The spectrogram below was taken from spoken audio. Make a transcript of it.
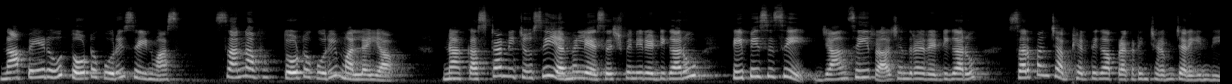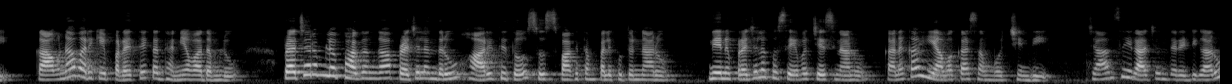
నా పేరు తోటకూరి శ్రీనివాస్. Son of Thotakuri Mallaiah. నా కష్టాన్ని చూసి ఎమ్మెల్యే యశస్విని రెడ్డి గారు టీపీసీసీ ఝాన్సీ రాజేంద్ర రెడ్డి గారు సర్పంచ్ అభ్యర్థిగా ప్రకటించడం జరిగింది. కావున వారికి ప్రత్యేక ధన్యవాదములు. ప్రచారంలో భాగంగా ప్రజలందరూ హారతితో సుస్వాగతం పలుకుతున్నారు. నేను ప్రజలకు సేవ చేసినాను. కనుక ఈ అవకాశం వచ్చింది. ఝాన్సీ రాజేందర్ రెడ్డి గారు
